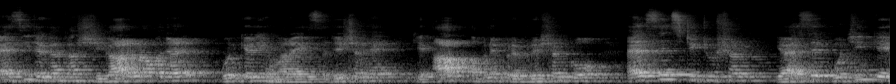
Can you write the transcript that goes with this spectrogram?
ऐसी जगह का शिकार ना हो जाए। उनके लिए हमारा एक सजेशन है कि आप अपने प्रिपरेशन को ऐसे इंस्टीट्यूशन या ऐसे कोचिंग के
